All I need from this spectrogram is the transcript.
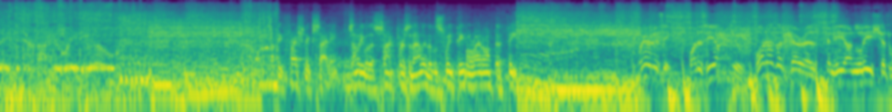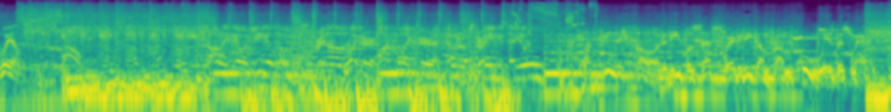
say to turn on your radio. Something fresh and exciting. Somebody with a sock personality that'll sweep people right off their feet. Where is he? What is he up to? What other terrors can he unleash at will? Starring your genial host, renowned writer, art collector, and teller of strange tales. What fiendish power did he possess? Where did he come from? Who is this man?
